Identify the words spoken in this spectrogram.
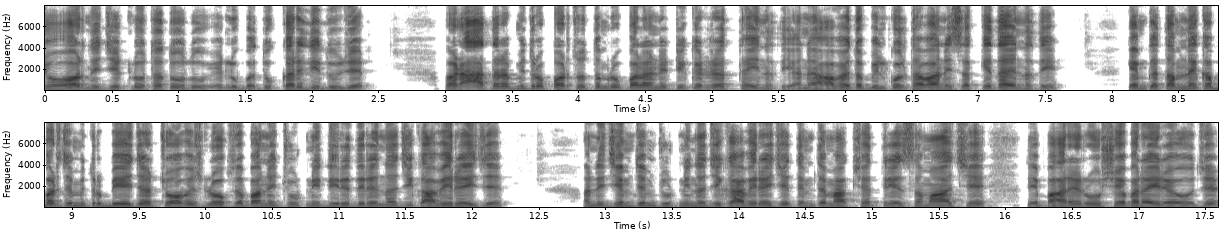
જોહરને જેટલું થતું હતું એટલું બધું કરી દીધું છે. પણ આ તરફ મિત્રો પરસોત્તમ રૂપાલાની ટિકિટ રદ થઈ નથી અને હવે તો બિલકુલ થવાની શક્યતા નથી. કેમ કે તમને ખબર છે મિત્રો બે હજાર ચોવીસ લોકસભાની ચૂંટણી ધીરે ધીરે નજીક આવી રહી છે. અને જેમ જેમ ચૂંટણી નજીક આવી રહી છે, તેમ તેમ આ ક્ષત્રિય સમાજ છે, તે ભારે રોષે ભરાઈ રહ્યો છે.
